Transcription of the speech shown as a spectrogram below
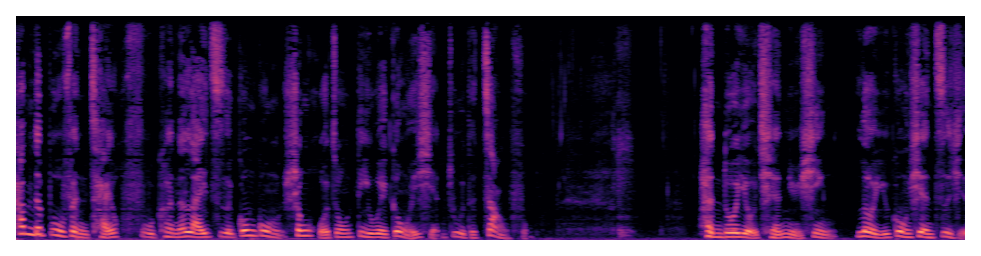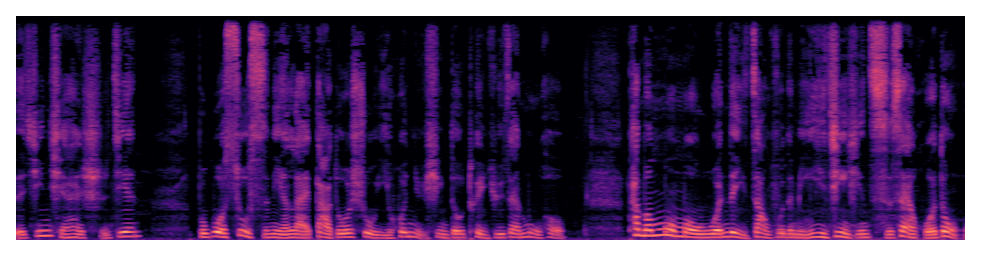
他们的部分财富可能来自公共生活中地位更为显著的丈夫。很多有钱女性乐于贡献自己的金钱和时间，不过数十年来，大多数已婚女性都退居在幕后，她们默默无闻地以丈夫的名义进行慈善活动。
